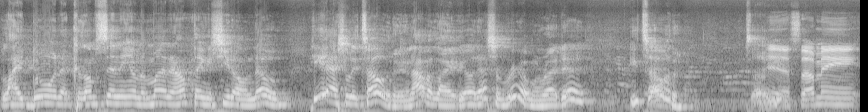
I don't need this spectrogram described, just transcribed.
like doing it, cause I'm sending him the money. I'm thinking she don't know. He actually told her, and I was like, yo, that's a real one right there. He told her. So Yeah, so I mean,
